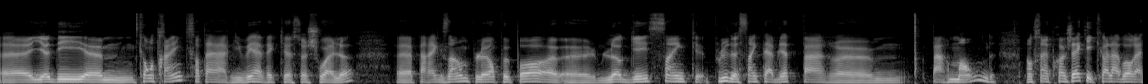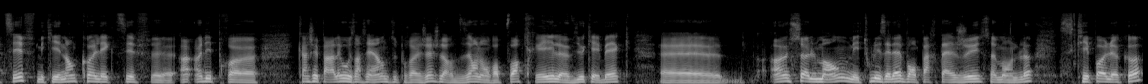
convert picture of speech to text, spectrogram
il y a des contraintes qui sont arrivées avec ce choix-là. Euh, par exemple, on ne peut pas euh, euh, loguer plus de cinq tablettes par, par monde. Donc, c'est un projet qui est collaboratif, mais qui est non collectif. Un, des Quand j'ai parlé aux enseignantes du projet, je leur disais, on, va pouvoir créer le Vieux-Québec un seul monde, mais tous les élèves vont partager ce monde-là, ce qui n'est pas le cas.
